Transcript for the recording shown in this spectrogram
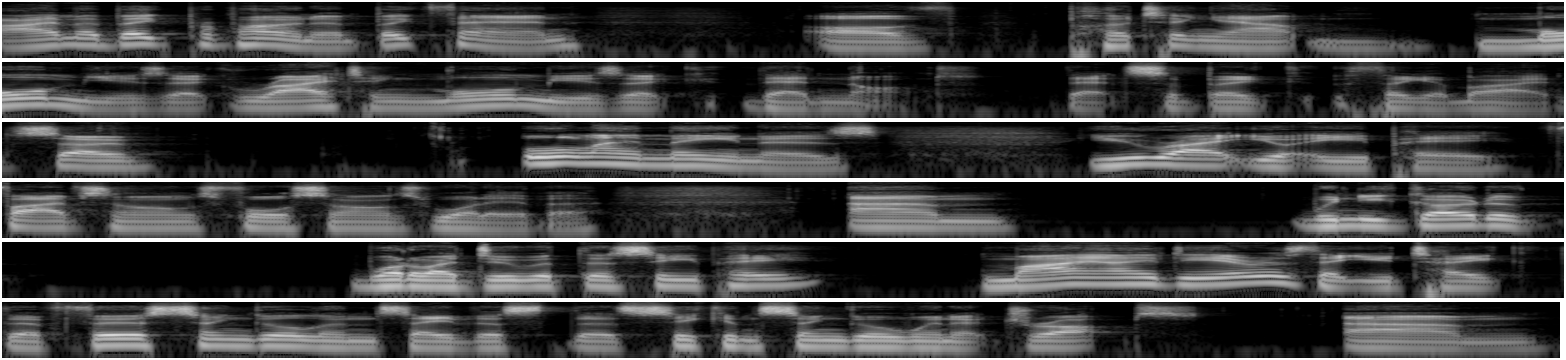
I'm a big proponent, big fan of putting out more music, writing more music than not. That's a big thing of mine. So all I mean is you write your EP, five songs, four songs, whatever. Um, when you go to what do I do with this EP? My idea is that you take the first single and say this the second single when it drops. Um,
